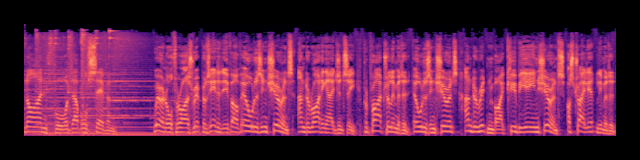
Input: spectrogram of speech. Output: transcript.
9477. We're an authorised representative of Elders Insurance Underwriting Agency, Proprietary Limited, Elders Insurance, underwritten by QBE Insurance, Australia Limited.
